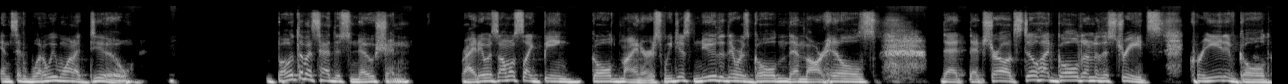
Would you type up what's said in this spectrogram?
and said, what do we want to do? Both of us had this notion, right? It was almost like being gold miners. We just knew that there was gold in them, our hills, that, that Charlotte still had gold under the streets, creative gold.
